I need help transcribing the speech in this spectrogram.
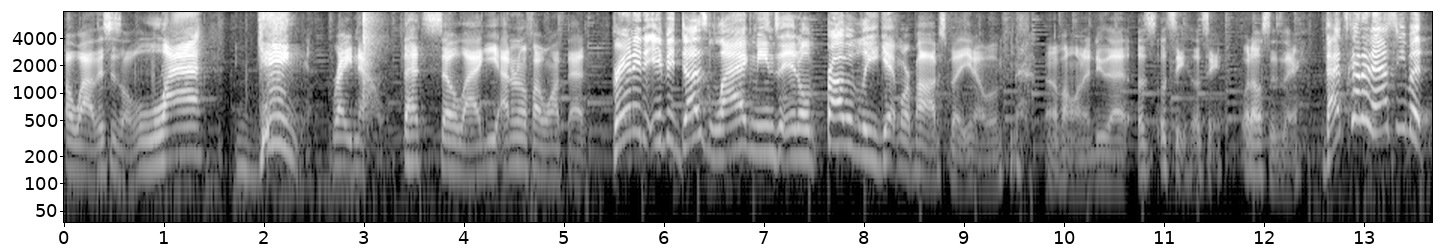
Oh wow, this is a lagging right now. That's so laggy. I don't know if I want that. Granted, if it does lag, means it'll probably get more pops, but you know, I don't know if I want to do that. Let's let's see, let's see. What else is there? That's kind of nasty, but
